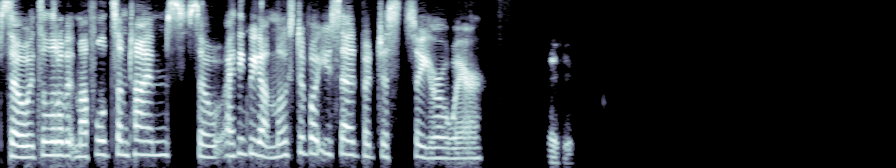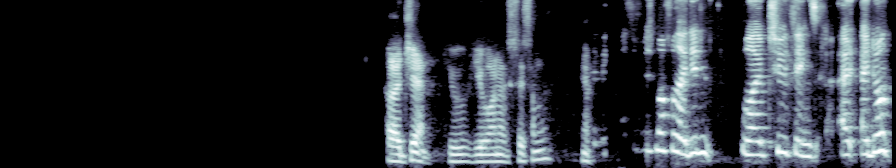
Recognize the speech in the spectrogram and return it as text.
so it's a little bit muffled sometimes. So I think we got most of what you said, but just so you're aware. Thank you. Uh, Jen, you you want to say something? Yeah. It was muffled. I didn't. Well, I have two things. I, I don't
